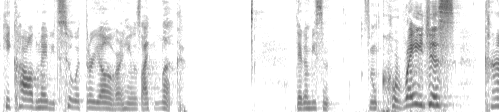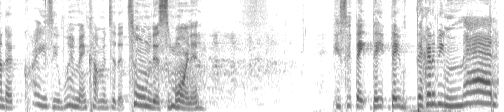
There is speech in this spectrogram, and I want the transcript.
he called maybe two or three over and he was like, Look, there are going to be some, some courageous, kind of crazy women coming to the tomb this morning. He said, they, they, they, They're going to be mad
